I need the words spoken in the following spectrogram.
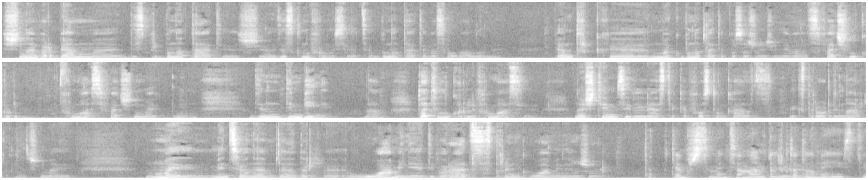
Și noi vorbeam uh, despre bunătate și am zis că nu frumusețea, bunătatea va salva lumea. Pentru că numai cu bunătate poți să ajungi undeva. Să faci lucruri frumoase, faci numai cu- din, din bine, da? Toate lucrurile frumoase. Noi știm zilele astea că a fost un caz extraordinar, deci nu mai, nu mai menționăm, da? Dar uh, oamenii adevărați strâng oamenii în jur. Da, putem și să menționăm, Adică- pentru că toată lumea este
